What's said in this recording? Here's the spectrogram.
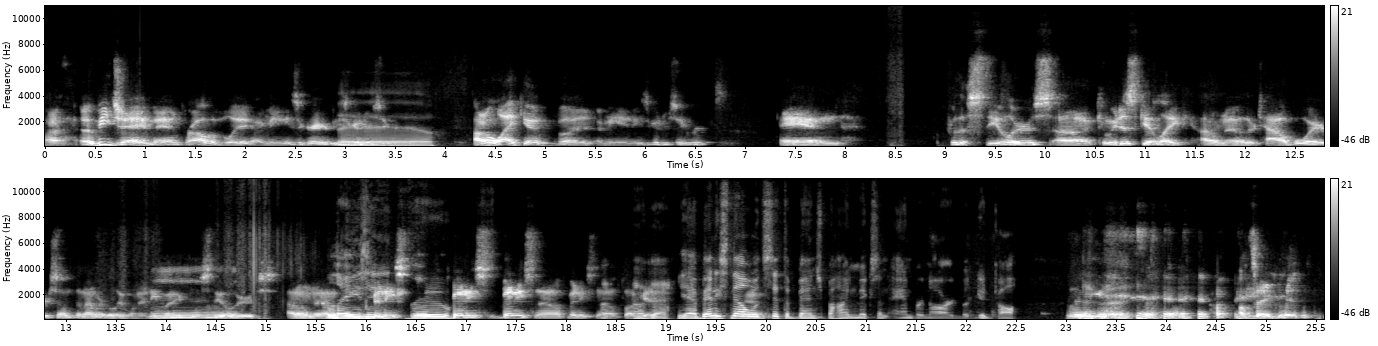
OBJ, man, probably. I mean, he's a great, he's a good receiver. I don't like him, but I mean, he's a good receiver. And for the Steelers, uh, can we just get like I don't know, their towel boy or something? I don't really want anybody for the Mm. Steelers. I don't know. Lazy, Benny, boo. Benny, Benny Snell, Benny Snell, fuck Okay, yeah, Benny Snell Yeah. would sit the bench behind Mixon and Bernard, but good call. It. I'll take it.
